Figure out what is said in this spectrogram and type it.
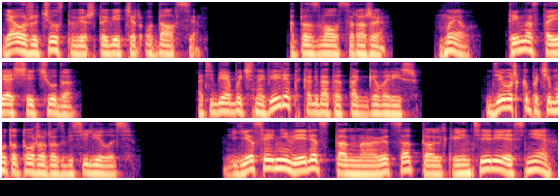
я уже чувствую, что вечер удался. Отозвался Роже. Мел, ты настоящее чудо. А тебе обычно верят, когда ты так говоришь? Девушка почему-то тоже развеселилась. Если не верят, становится только интереснее.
